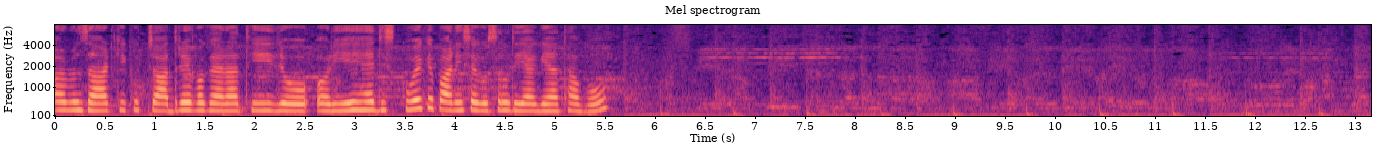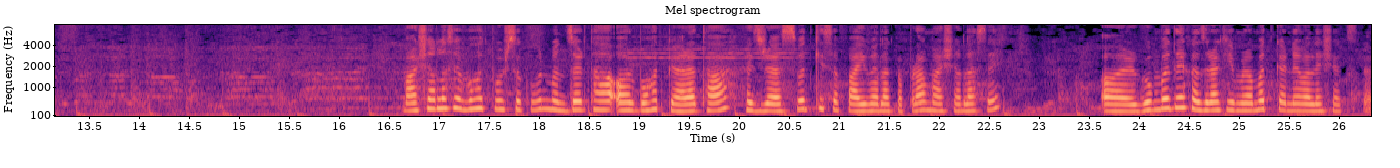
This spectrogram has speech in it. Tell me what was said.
और मज़ार की कुछ चादरें वगैरह थी जो, और ये है जिस कुएँ के पानी से गुसल दिया गया था वो। माशाल्लाह से बहुत पुरसकून मंज़र था और बहुत प्यारा था। हजर असवद की सफ़ाई वाला कपड़ा, माशाल्लाह से। और गुंबद खजरा की मरम्मत करने वाले शख्स का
